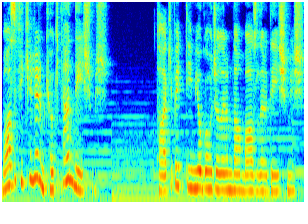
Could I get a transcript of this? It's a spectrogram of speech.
Bazı fikirlerim kökten değişmiş. Takip ettiğim yoga hocalarımdan bazıları değişmiş.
